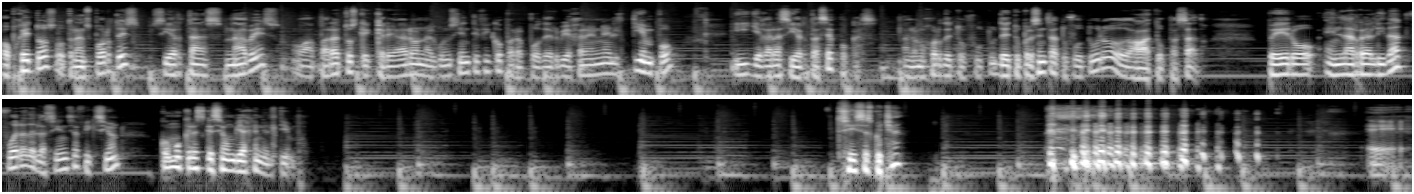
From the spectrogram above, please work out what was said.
objetos o transportes, ciertas naves o aparatos que crearon algún científico para poder viajar en el tiempo y llegar a ciertas épocas, a lo mejor de tu, de tu presente a tu futuro o a tu pasado. Pero en la realidad, fuera de la ciencia ficción, ¿cómo crees que sea un viaje en el tiempo? ¿Sí se escucha? eh.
